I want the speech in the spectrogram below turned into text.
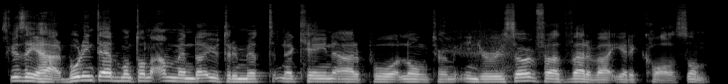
Ska vi se här. Borde inte Edmonton använda utrymmet när Kane är på long term injury reserve för att värva Erik Karlsson?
